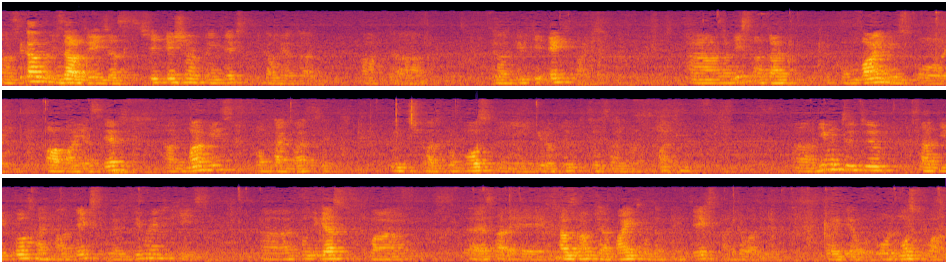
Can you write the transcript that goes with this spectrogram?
Uh, second result is a sequential plain text recovery attack at uh, 58 bytes. Uh, this attack combined use of power bias set and margins from time set, which was proposed in Europe 2001. Uh, given to, to 34 ciphertext with different keys, uh, contiguous one uh, thousand byte of the plain text and recovered probability of almost one.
